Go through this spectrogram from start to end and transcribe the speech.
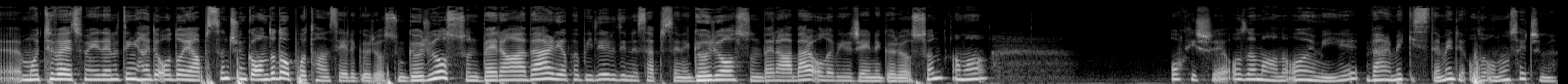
e, motive etmeyi denedin. Hadi o da yapsın. Çünkü onda da o potansiyeli görüyorsun. Görüyorsun. Beraber yapabilirdiniz hepsini. Görüyorsun. Beraber olabileceğini görüyorsun. Ama o kişi o zamanı, o emeği vermek istemedi. O da onun seçimi.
